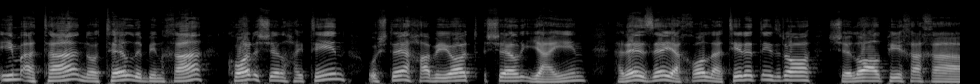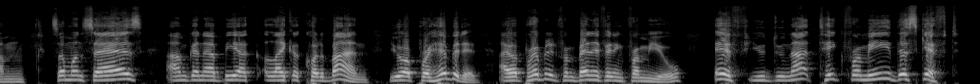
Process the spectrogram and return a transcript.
im ata notel libincha קור של חיטין ושתי חביות של יין, הרי זה יכול להתיר את נדרו שלא על פי חכם. Someone says, I'm gonna be a, like a korban. You are prohibited. I am prohibited from benefiting from you if you do not take from me this gift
